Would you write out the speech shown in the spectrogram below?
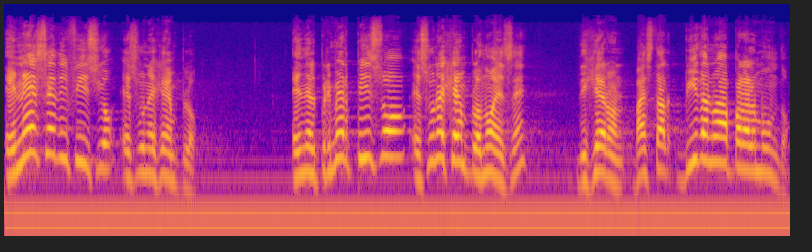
en ese edificio es un ejemplo. En el primer piso es un ejemplo, no es, ¿eh? Dijeron, va a estar vida nueva para el mundo.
